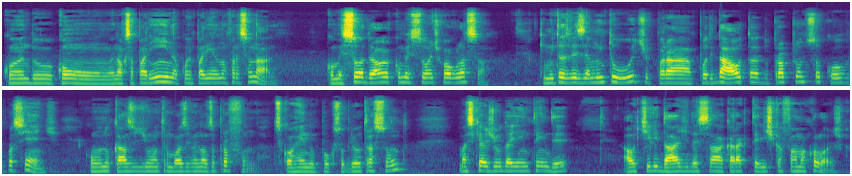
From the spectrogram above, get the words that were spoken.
quando com enoxaparina, com heparina não fracionada. Começou a droga, começou a anticoagulação, que muitas vezes é muito útil para poder dar alta do próprio pronto-socorro para o paciente, como no caso de uma trombose venosa profunda. Discorrendo um pouco sobre outro assunto, mas que ajuda a entender a utilidade dessa característica farmacológica.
